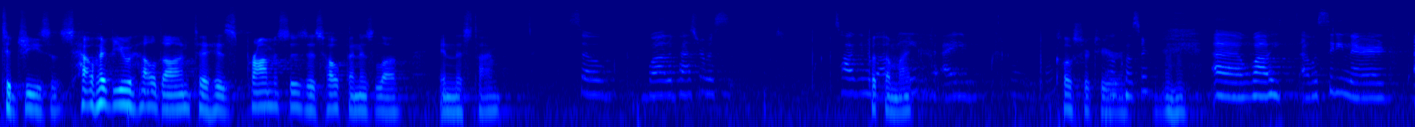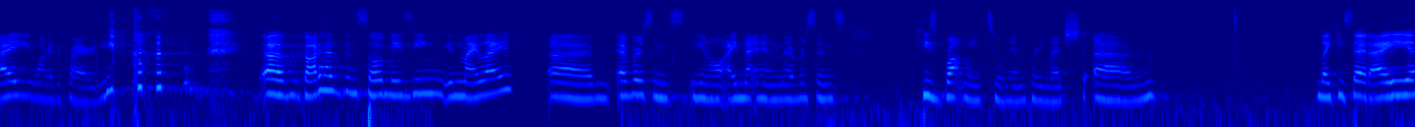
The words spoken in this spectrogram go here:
to Jesus? How have you held on to his promises, his hope, and his love in this time? While the pastor was talking Put about the mic me, I closer to oh, your. closer. Mhm. Uh, while he, I was sitting there, I wanted to cry already. um, God has been so amazing in my life um, ever since you know I met Him. Ever since He's brought me to Him, pretty much. Um, like He said, I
